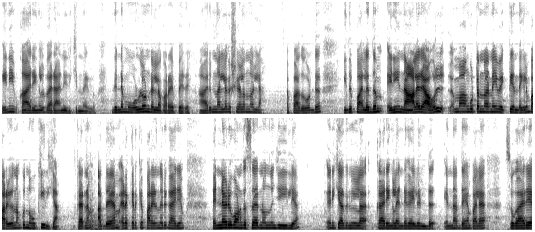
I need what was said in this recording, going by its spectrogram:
ഇനി കാര്യങ്ങൾ വരാനിരിക്കുന്നേ ഉള്ളൂ. ഇതിന്റെ മുകളിലുണ്ടല്ലോ കുറേ പേര്. ആരും നല്ല കക്ഷികളൊന്നുമല്ല. അപ്പോൾ അതുകൊണ്ട് ഇത് പലതും ഇനി നാളെ രാഹുൽ മാങ്കുട്ടം എന്ന് പറഞ്ഞ ഈ വ്യക്തി എന്തെങ്കിലും പറയുമോ നമുക്ക് നോക്കിയിരിക്കാം. കാരണം അദ്ദേഹം ഇടയ്ക്കിടയ്ക്ക് പറയുന്നൊരു കാര്യം എന്നെ ഒരു കോൺഗ്രസ്സുകാരനൊന്നും ചെയ്യില്ല. എനിക്ക് അതിനുള്ള കാര്യങ്ങൾ എന്റെ കയ്യിലുണ്ട് എന്ന് അദ്ദേഹം പല സ്വകാര്യ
